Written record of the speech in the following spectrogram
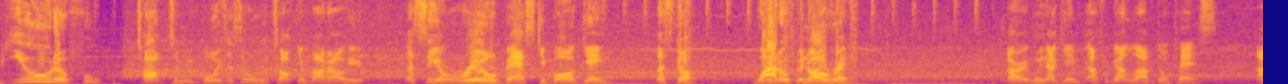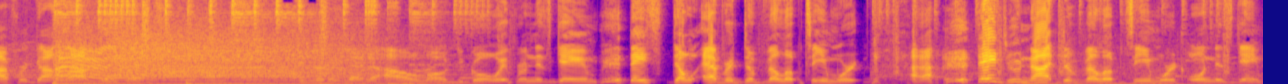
Beautiful. Talk to me, boys. Let's see what we talking about out here. Let's see a real basketball game. Let's go. Wide open already. All right, we're not getting, I forgot live don't pass. I forgot live don't pass. No matter how long you go away from this game, they don't ever develop teamwork. they do not develop teamwork on this game.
